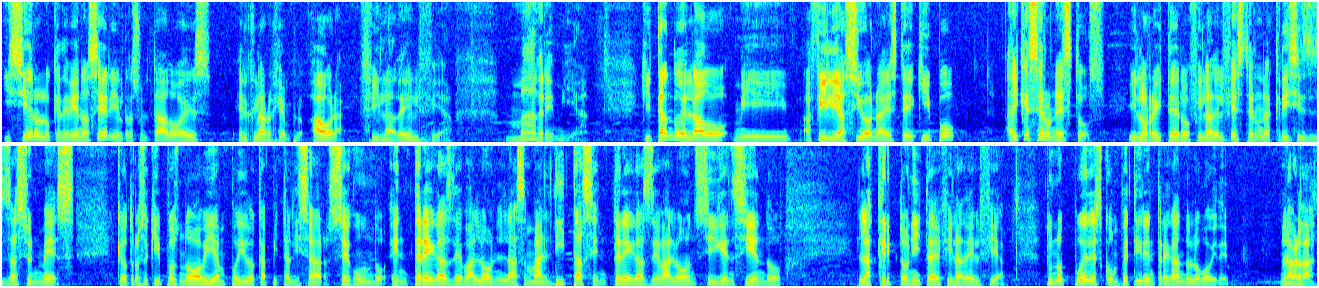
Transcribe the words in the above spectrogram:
hicieron lo que debían hacer y el resultado es el claro ejemplo. Ahora, Filadelfia, madre mía, quitando de lado mi afiliación a este equipo, hay que ser honestos y lo reitero, Filadelfia está en una crisis desde hace un mes que otros equipos no habían podido capitalizar. Segundo, entregas de balón. Las malditas entregas de balón siguen siendo la kriptonita de Filadelfia. Tú no puedes competir entregando el ovoide. La verdad,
